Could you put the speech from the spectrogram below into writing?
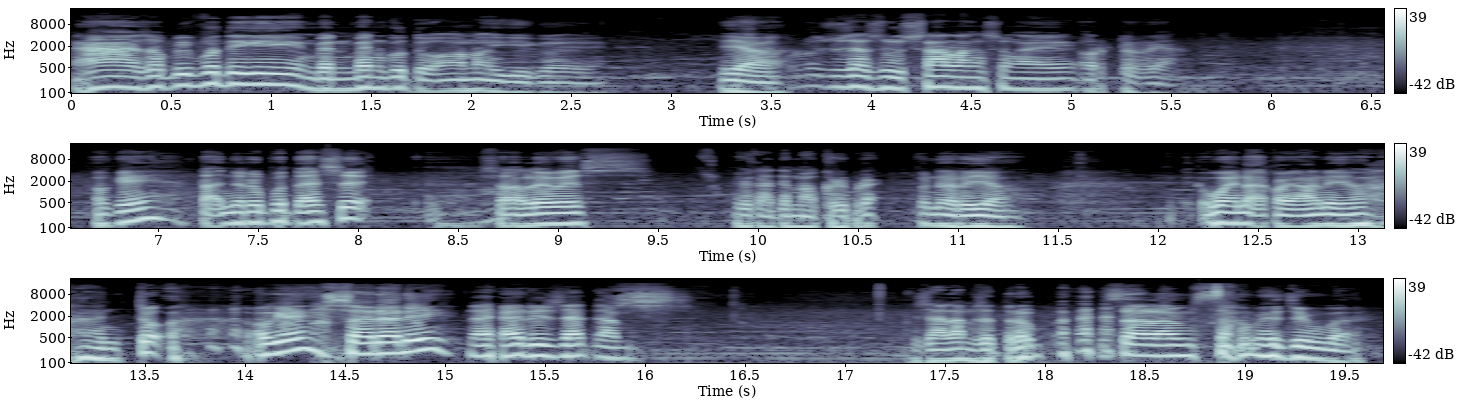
Nah, Shopee Food iki ben-ben kudu ono iki kowe. Iya. Perlu susah-susah langsung aja order ya. Oke, tak nyeruput esek. Soalnya Wis kate magrib rek. bener ya. Wah enak kayak aneh ya, hancuk. Oke, saya Dani. Saya Rizat. Salam setrup. Salam sampai jumpa.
